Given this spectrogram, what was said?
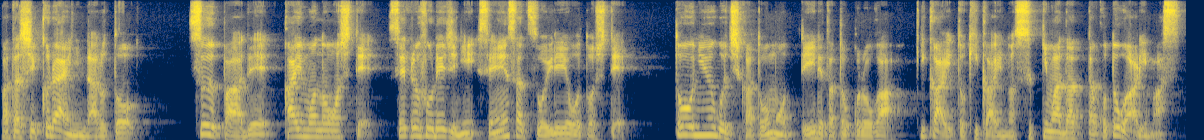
私くらいになると、スーパーで買い物をしてセルフレジに千円札を入れようとして、投入口かと思って入れたところが機械と機械の隙間だったことがあります。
